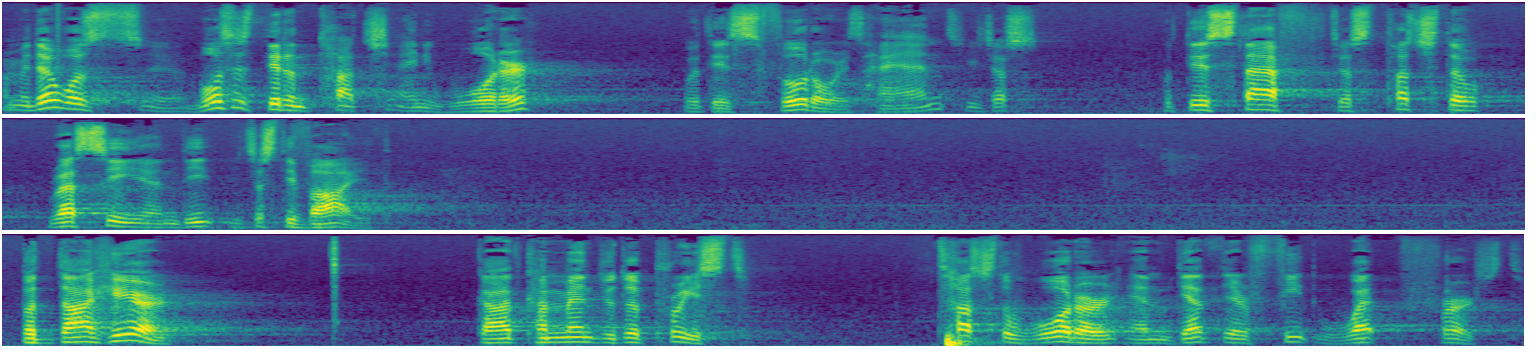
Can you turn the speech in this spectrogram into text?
I mean, there was, uh, Moses didn't touch any water with his foot or his hand. He just, with his staff, just touched the Red Sea and just divide. But down here, God commanded the priest touch the water and get their feet wet first.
